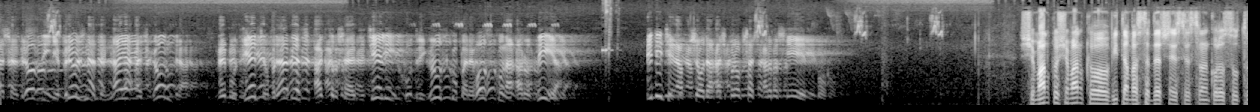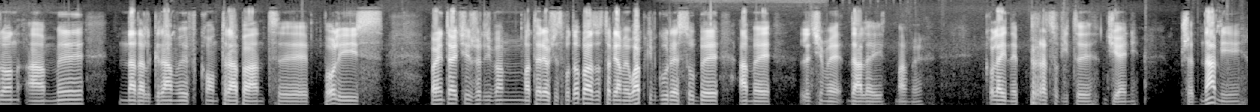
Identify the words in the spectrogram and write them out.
nasza grozny i niepróżna cenna ać kontra. Wybudzieć, obrabiać, aktorza dziecieli, chudry gruzku, perewozku na arodnia. Idźcie na przoda, aż proprzać armaczniejstwo. Siemanko, siemanko, witam Was serdecznie z tej strony Kolosutron, a my nadal gramy w Kontraband y, Police. Pamiętajcie, jeżeli Wam materiał się spodoba, zostawiamy łapki w górę, suby, a my lecimy dalej. Mamy kolejny pracowity dzień przed nami.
